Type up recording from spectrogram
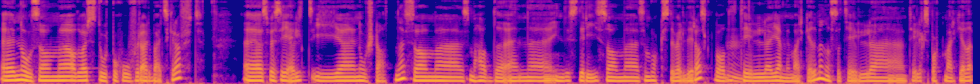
Eh, noe som, eh, og det var stort behov for arbeidskraft. Eh, spesielt i eh, nordstatene, som, eh, som hadde en eh, industri som, eh, som vokste veldig raskt, både Mm. til hjemmemarkedet, men også til, eh, til eksportmarkedet.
